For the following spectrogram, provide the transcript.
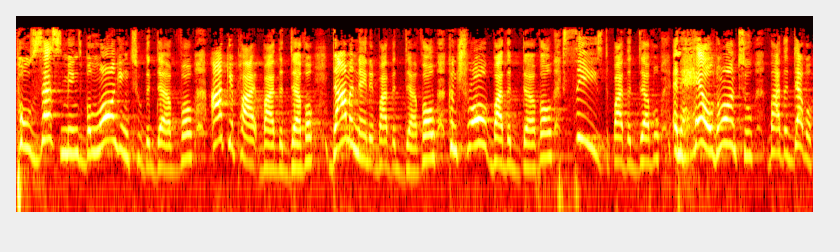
Possessed means belonging to the devil, occupied by the devil, dominated by the devil, controlled by the devil, seized by the devil, and held on to by the devil.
